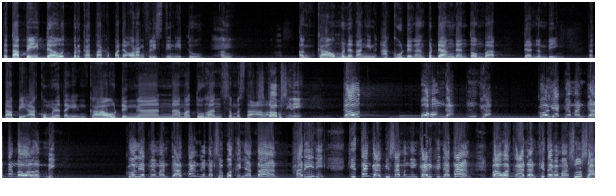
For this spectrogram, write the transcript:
Tetapi Daud berkata kepada orang Filistin itu, Eng, engkau mendatangi aku dengan pedang dan tombak dan lembing. Tetapi aku mendatangi engkau dengan nama Tuhan semesta alam. Stop sini. Daud Bohong nggak? Enggak. Gue lihat memang datang bawa lembing. Gue lihat memang datang dengan sebuah kenyataan. Hari ini kita nggak bisa mengingkari kenyataan bahwa keadaan kita memang susah.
